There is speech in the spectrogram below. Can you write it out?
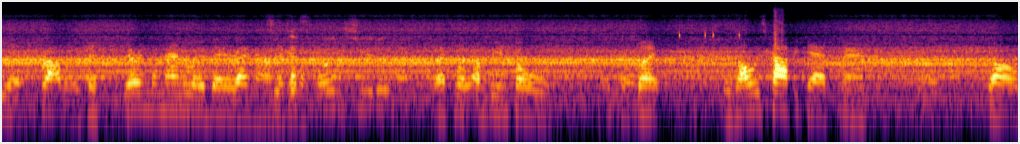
Yeah, probably, because they're in the Mandalay Bay right now. Is They it got just a, one shooter? that's what I'm being told. Okay. But there's always copycats, man. So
